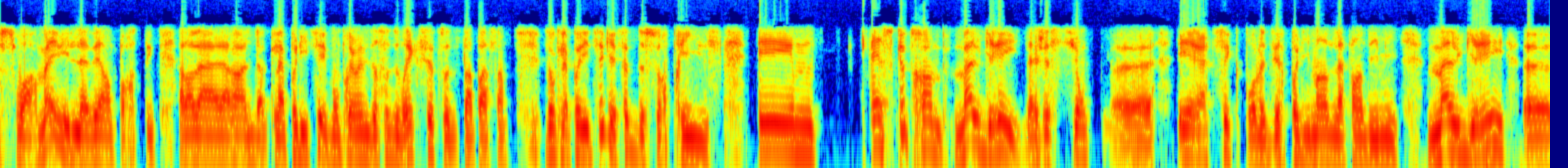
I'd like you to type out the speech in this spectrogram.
soir même, il l'avait emporté. Alors, la, donc, la politique, on pourrait même ça du Brexit, soit dit en passant. Donc, la politique est faite de surprises. Et hum, est-ce que Trump, malgré la gestion euh, erratique, pour le dire poliment, de la pandémie, malgré euh,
